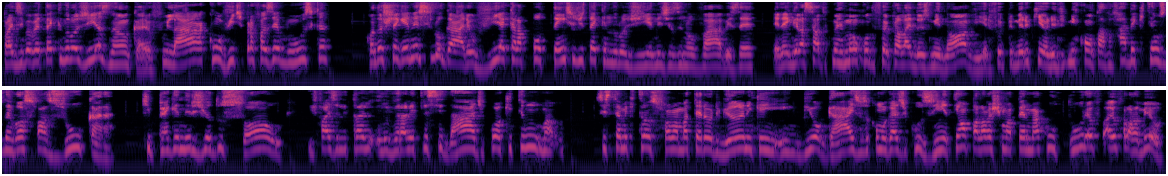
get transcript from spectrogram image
para desenvolver tecnologias não, cara. Eu fui lá convite para fazer música quando eu cheguei nesse lugar, eu vi aquela potência de tecnologia, energias renováveis. É, ele é engraçado que meu irmão, quando foi para lá em 2009, ele foi primeiro que eu. Ele me contava, Fábio, que tem uns negócios azul, cara, que pega energia do sol e faz ele, ele virar eletricidade. Pô, aqui tem um sistema que transforma a matéria orgânica em, em biogás, usa como gás de cozinha. Tem uma palavra chamada permacultura. Eu, aí eu falava, meu,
